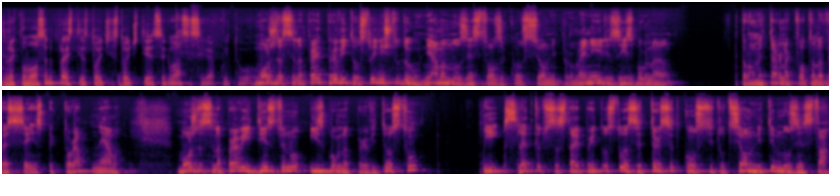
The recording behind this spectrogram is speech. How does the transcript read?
Добре, какво може да се направи с тия 100 140 гласа сега, които... Може да се направи правителство и нищо друго. Няма мнозинство за конституционни промени или за избор на парламентарна квота на ВСС инспекторат. Няма. Може да се направи единствено избор на правителство и след като състави правителство да се търсят конституционните мнозинства.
